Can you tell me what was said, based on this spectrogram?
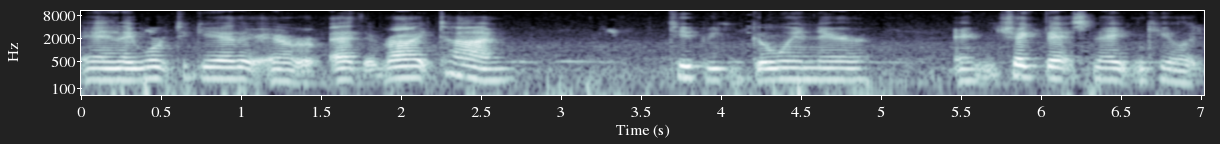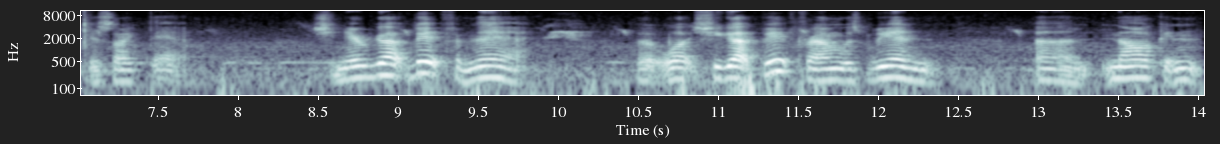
And they worked together, and at the right time, Tippy could go in there and shake that snake and kill it just like that. She never got bit from that. But what she got bit from was being uh, knocking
